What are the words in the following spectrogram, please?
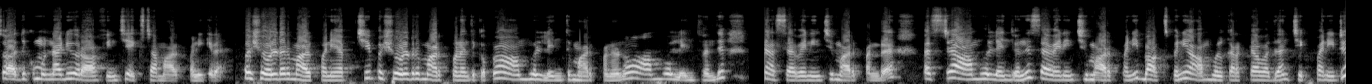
ஸோ அதுக்கு முன்னாடி ஒரு ஆஃப் இன்ச்சு எக்ஸ்ட்ரா மார்க் பண்ணிக்கிறேன். இப்போ ஷோல்டர் மார்க் பண்ணியாச்சு. இப்போ ஷோல்டர் மார்க் பண்ணதுக்கப்புறம் ஆம்ஹோல் லென்த் மார்க் பண்ணணும். ஆம்ஹோல் லென்த் வந்து நான் செவன் இன்ச்சு மார்க் பண்ணுறேன் ஃபஸ்ட்டு ஆம்ஹோல் லென்த் வந்து செவன் இன்ச்சு மார்க் பண்ணி பாக்ஸ் பண்ணி ஆம்ஹோல் கரெக்டாக வருதான்னு செக் பண்ணிவிட்டு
